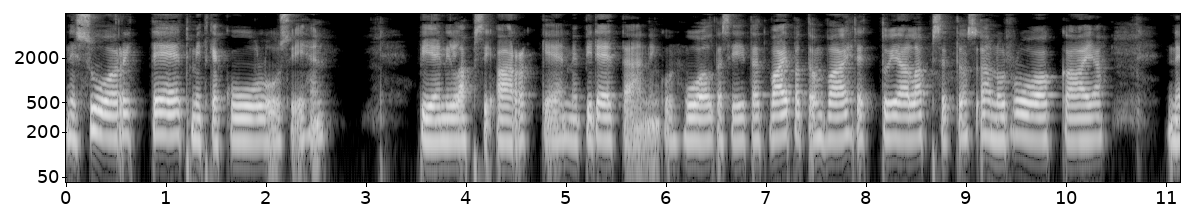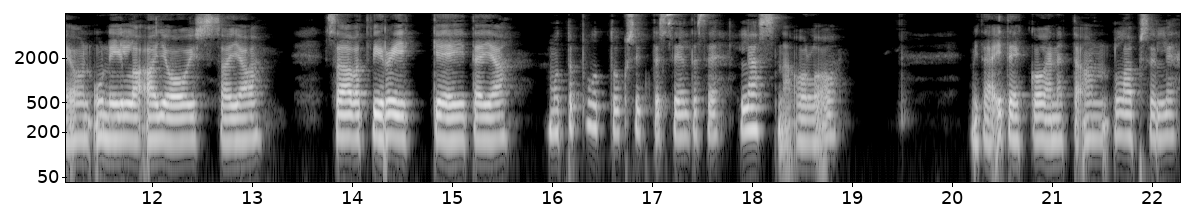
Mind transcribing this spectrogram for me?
ne suoritteet, mitkä kuuluu siihen pieni lapsi arkeen. Me pidetään niin kuin huolta siitä, että vaipat on vaihdettu ja lapset on saanut ruokaa ja ne on unilla ajoissa ja saavat virikkeitä, ja, mutta puuttuuko sitten sieltä se läsnäolo, mitä itse koen, että on lapselle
